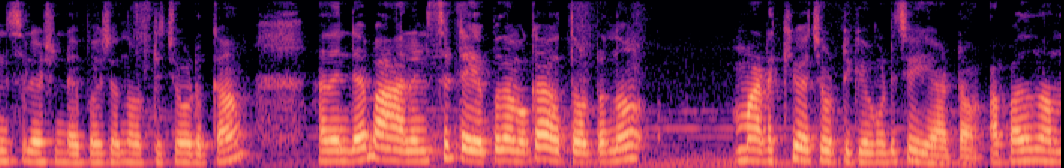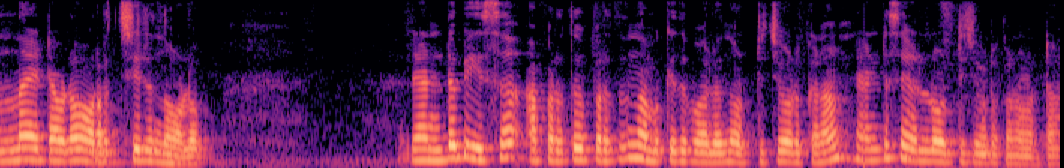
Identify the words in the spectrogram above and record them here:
ഇൻസുലേഷൻ ടേപ്പ് വെച്ചൊന്ന് ഒട്ടിച്ചു കൊടുക്കാം. അതിന്റെ ബാലൻസ് ടേപ്പ് നമുക്ക് അകത്തോട്ടൊന്ന് മടക്കി വെച്ച് ഒട്ടിക്കുകയും കൂടി ചെയ്യാം കേട്ടോ. അപ്പോൾ അത് നന്നായിട്ട് അവിടെ ഉറച്ചിരുന്നോളും. രണ്ട് പീസ് അപ്പുറത്തും ഇപ്പുറത്തും നമുക്കിതുപോലെ ഒന്ന് ഒട്ടിച്ചു കൊടുക്കണം. രണ്ട് സൈഡിലും ഒട്ടിച്ചു കൊടുക്കണം കേട്ടോ.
